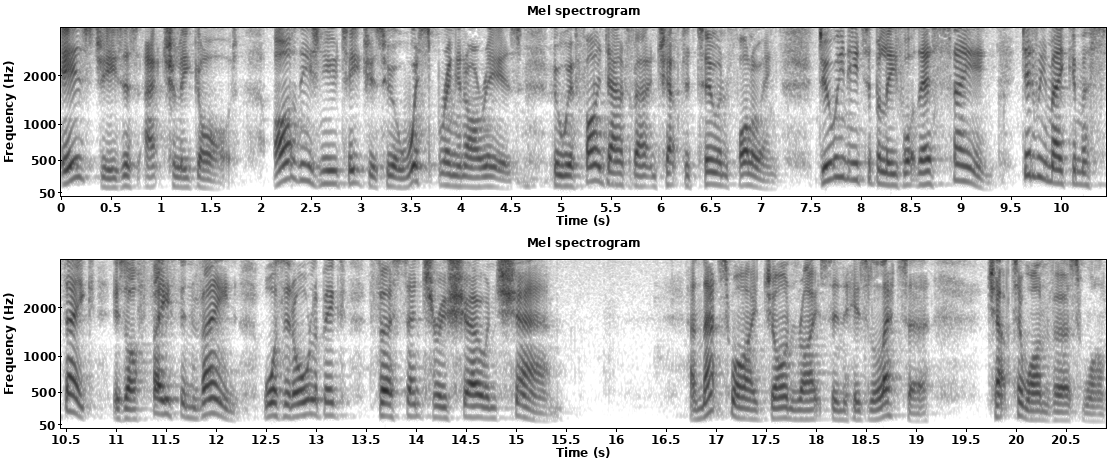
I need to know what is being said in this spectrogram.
Is Jesus actually God? Are these new teachers who are whispering in our ears, who we'll find out about in chapter 2 and following, do we need to believe what they're saying? Did we make a mistake? Is our faith in vain? Was it all a big first century show and sham? And that's why John writes in his letter, chapter 1, verse 1.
